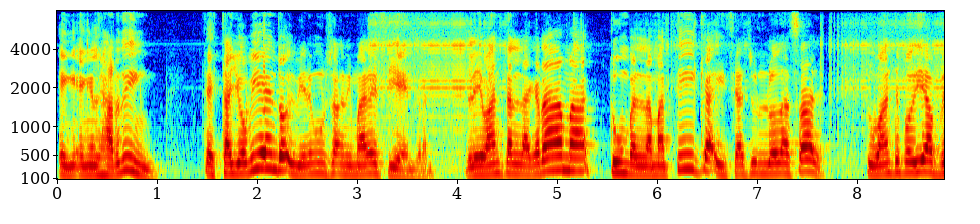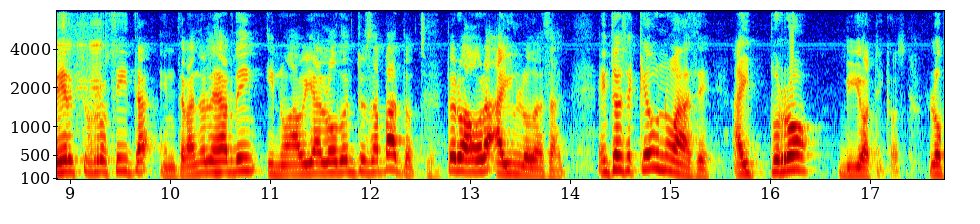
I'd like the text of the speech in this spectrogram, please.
En, en el jardín está lloviendo y vienen unos animales y entran. Levantan la grama, tumban la matica y se hace un lodazal. Tú antes podías ver tu rosita entrando en el jardín y no había lodo en tus zapatos, pero ahora hay un lodazal. Entonces, ¿qué uno hace? Hay probióticos. Los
